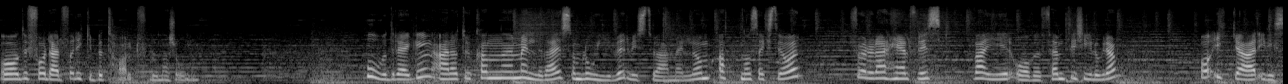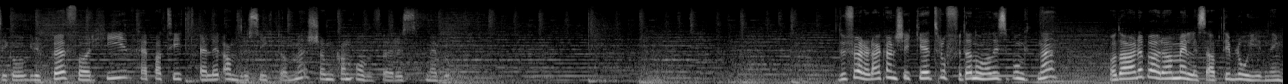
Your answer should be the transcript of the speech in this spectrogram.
og du får derfor ikke betalt for donasjonen. Hovedregelen er at du kan melde deg som blodgiver hvis du er mellom 18 og 60 år, føler deg helt frisk, veier over 50 kg og ikke er i risikogruppe for hiv, hepatitt eller andre sykdommer som kan overføres med blod. Du føler deg kanskje ikke truffet av noen av disse punktene, og da er det bare å melde seg opp til blodgivning.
